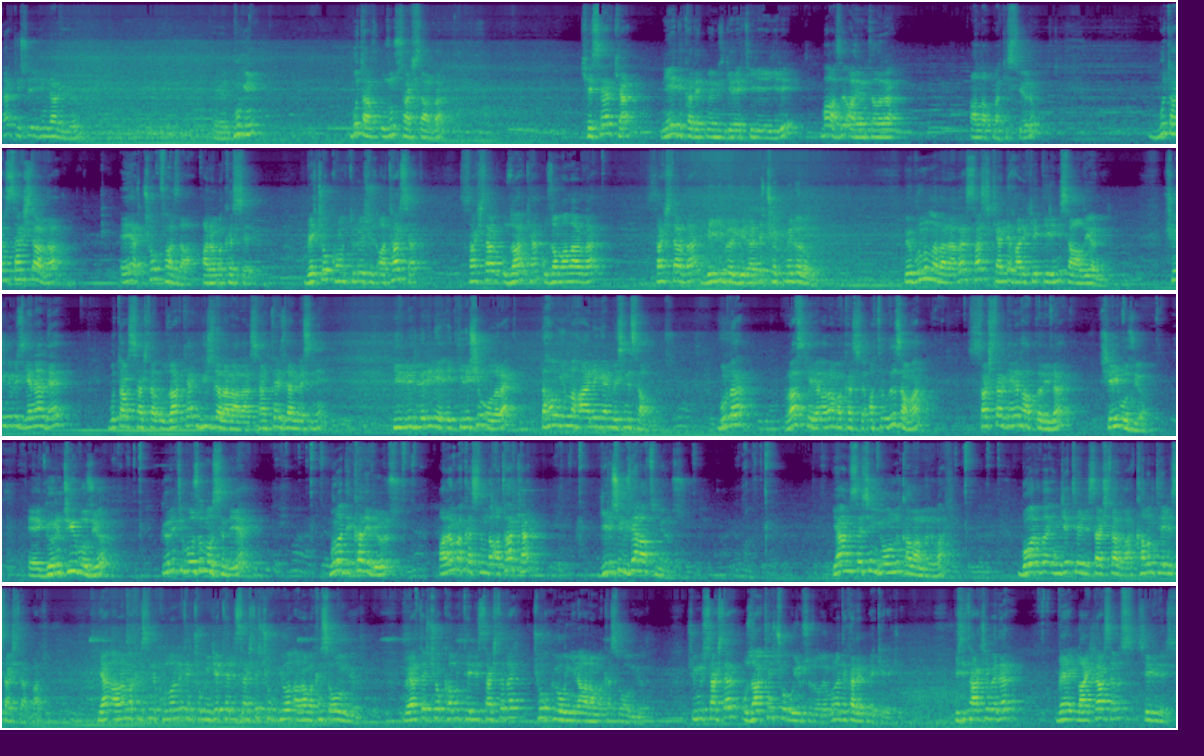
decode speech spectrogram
Herkese iyi günler diliyorum. Ee, Bugün bu tarz uzun saçlarda keserken neye dikkat etmemiz gerektiği ile ilgili bazı ayrıntılara anlatmak istiyorum. Bu tarz saçlarda eğer çok fazla ara makası ve çok kontrolsüz atarsak saçlar uzarken uzamalarda saçlarda belli bölgelerde çökmeler oluyor. Ve bununla beraber saç kendi hareketliliğini sağlayamıyor. Çünkü biz genelde bu tarz saçlar uzarken yüzle beraber sentezlenmesini, birbirleriyle etkileşim olarak daha uyumlu hale gelmesini sağlıyoruz. Burada rastgele ara makası atıldığı zaman saçlar genel hatlarıyla şeyi bozuyor, e, görüntüyü bozuyor. Görüntü bozulmasın diye buna dikkat ediyoruz. Ara makasını da atarken girişi güzel atmıyoruz. Yani saçın yoğunluk alanları var. Bu arada ince telli saçlar var, kalın telli saçlar var. Yani ara makasını kullanırken çok ince telli saçta çok yoğun ara makası olmuyor. Veyahut da çok kalın telli saçta da çok yoğun yine ara makası olmuyor. Çünkü saçlar uzarken çok uyumsuz oluyor. Buna dikkat etmek gerekiyor. Bizi takip eder ve like'larsanız seviniriz.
